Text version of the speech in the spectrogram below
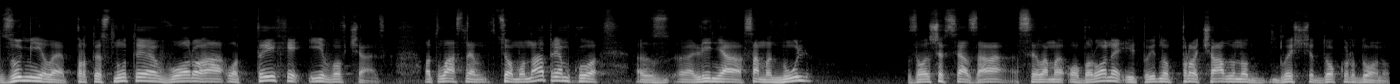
Зуміли протиснути ворога от Тихе і Вовчанськ. От, власне, в цьому напрямку е, е, лінія саме нуль залишився за силами оборони і відповідно прочавлено ближче до кордону.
